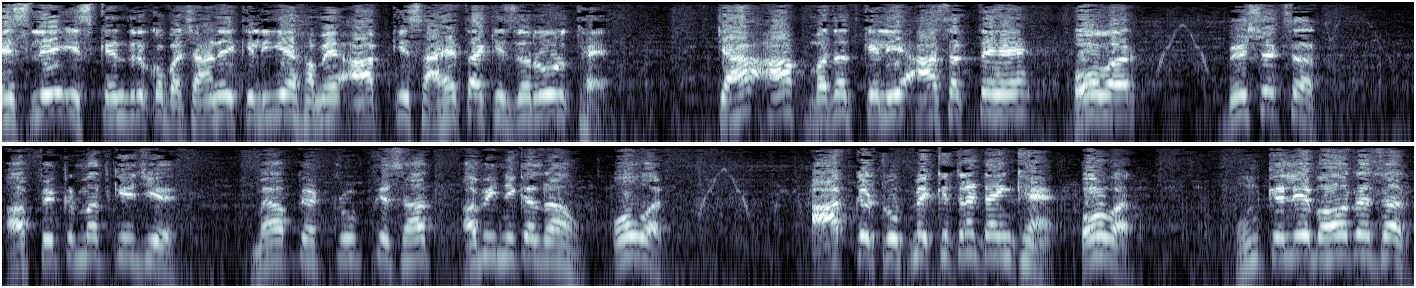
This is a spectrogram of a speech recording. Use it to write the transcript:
इसलिए इस केंद्र को बचाने के लिए हमें आपकी सहायता की ज़रूरत है। क्या आप मदद के लिए आ सकते हैं? ओवर। बेशक सर। आप फ़िक्र मत कीजिए। मैं अपने ट्रूप के साथ अभी निकल रहा हूँ। ओवर। आपके ट्रूप में कितने टैंक हैं? ओवर। उनके लिए बहुत है सर।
